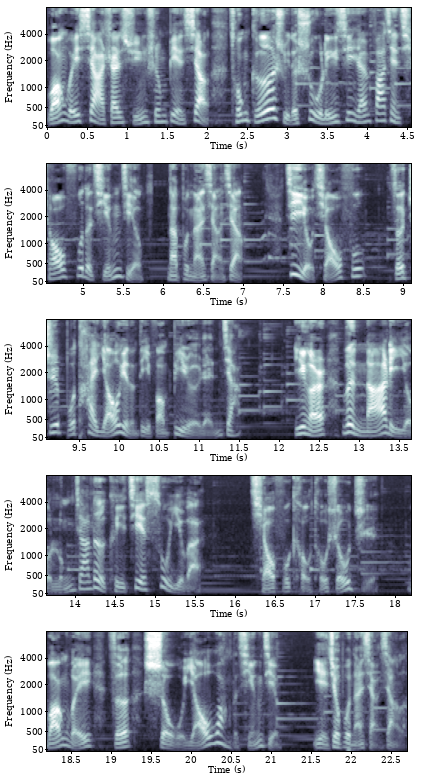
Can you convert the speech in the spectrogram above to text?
王维下山寻声变相，从隔水的树林欣然发现樵夫的情景，那不难想象，既有樵夫，则知不太遥远的地方必有人家，因而问哪里有农家乐可以借宿一晚。樵夫口头手指，王维则手遥望的情景，也就不难想象了。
